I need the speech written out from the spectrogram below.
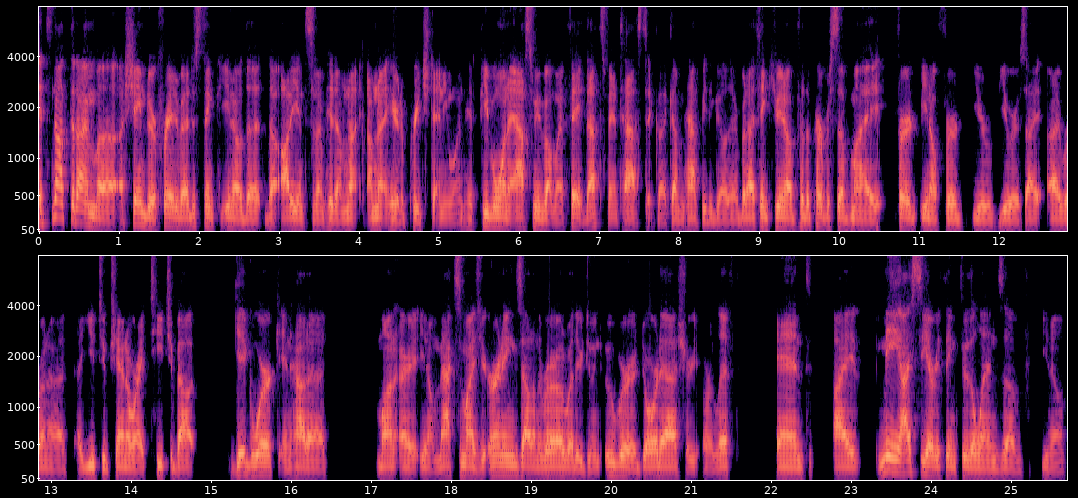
it's not that I'm uh, ashamed or afraid of it. I just think you know the the audience that I'm hitting. I'm not I'm not here to preach to anyone. If people want to ask me about my faith, that's fantastic. Like I'm happy to go there. But I think you know for the purpose of my for you know for your viewers, I I run a, a YouTube channel where I teach about gig work and how to mon or, you know maximize your earnings out on the road, whether you're doing Uber or DoorDash or or Lyft. And I me I see everything through the lens of you know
